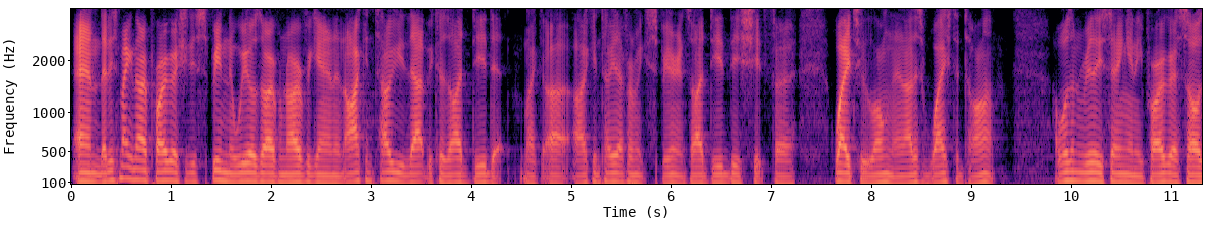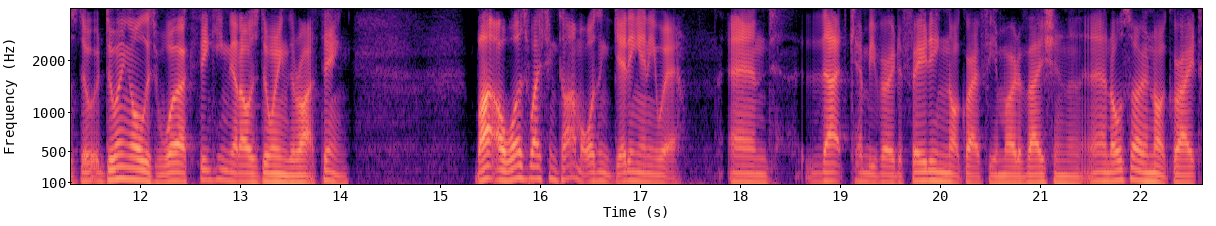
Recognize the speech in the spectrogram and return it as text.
And they just make no progress. You just spin the wheels over and over again. And I can tell you that because I did it. Like, I, I can tell you that from experience. I did this shit for way too long, and I just wasted time. I wasn't really seeing any progress. So I was do- doing all this work thinking that I was doing the right thing but I was wasting time. I wasn't getting anywhere. And that can be very defeating, not great for your motivation, and also not great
